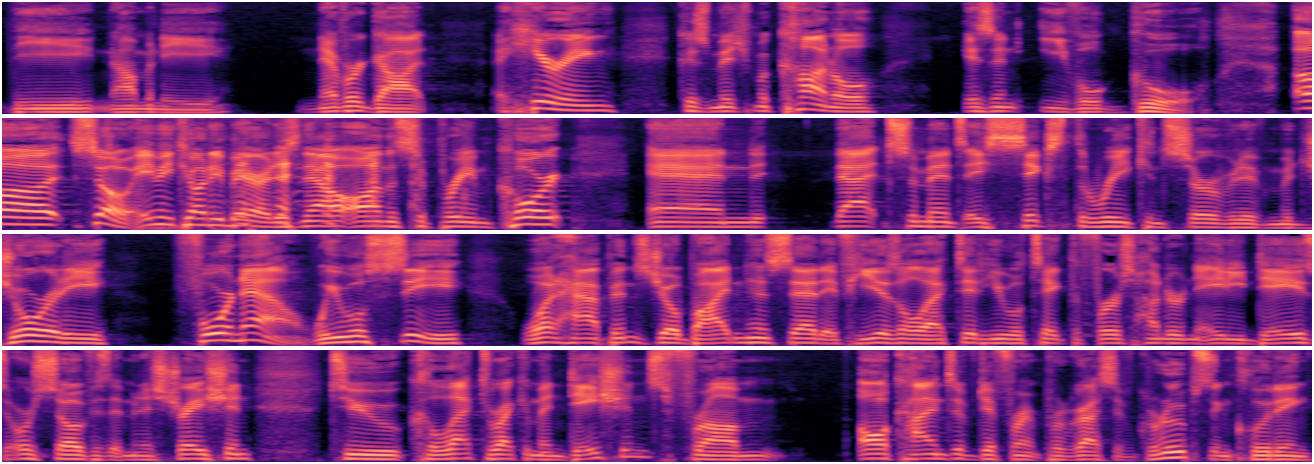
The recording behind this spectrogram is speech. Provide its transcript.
the nominee never got a hearing because Mitch McConnell is an evil ghoul. Uh, so Amy Coney Barrett is now on the Supreme Court, and that cements a 6 3 conservative majority for now. We will see what happens. Joe Biden has said if he is elected, he will take the first 180 days or so of his administration to collect recommendations from all kinds of different progressive groups, including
